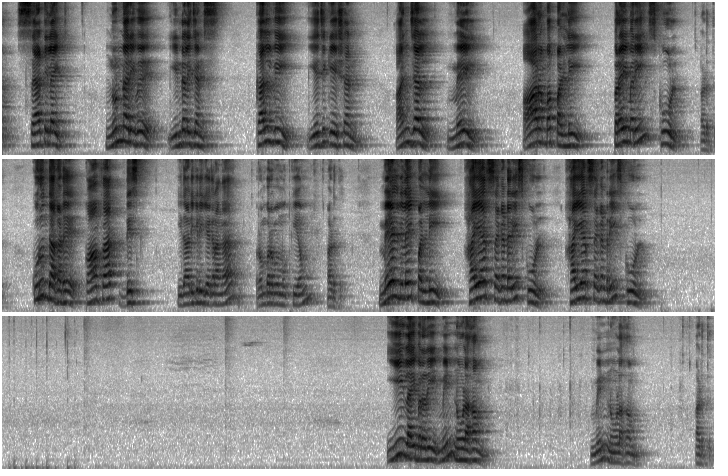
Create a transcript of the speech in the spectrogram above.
சேட்டிலைட் நுண்ணறிவு இன்டெலிஜென்ஸ் கல்வி எஜுகேஷன் அஞ்சல் மெயில் ஆரம்ப பள்ளி பிரைமரி ஸ்கூல் அடுத்து குறுந்தகடு காம்பேக்ட் டிஸ்க் இது அடிக்கடி கேட்குறாங்க ரொம்ப ரொம்ப முக்கியம். அடுத்து மேல்நிலை பள்ளி higher secondary school higher secondary school e library மின் நூலகம் மின் நூலகம் அடுத்து.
